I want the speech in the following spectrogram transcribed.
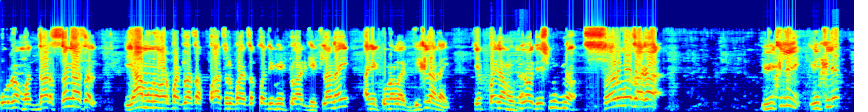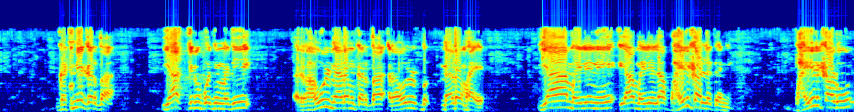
पूर्ण मतदारसंघ असेल या मनोहर पाटलाचा पाच रुपयाचा कधी मी प्लॉट घेतला नाही आणि कोणाला विकला नाही. हे पहिला मुद्राव देशमुखनं सर्व जागा विकली विकल्या घटनेकरता. याच तिरुपतीमध्ये राहुल मॅडम करता राहुल मॅडम आहे. या महिलेने या महिलेला बाहेर काढलं त्यांनी. बाहेर काढून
